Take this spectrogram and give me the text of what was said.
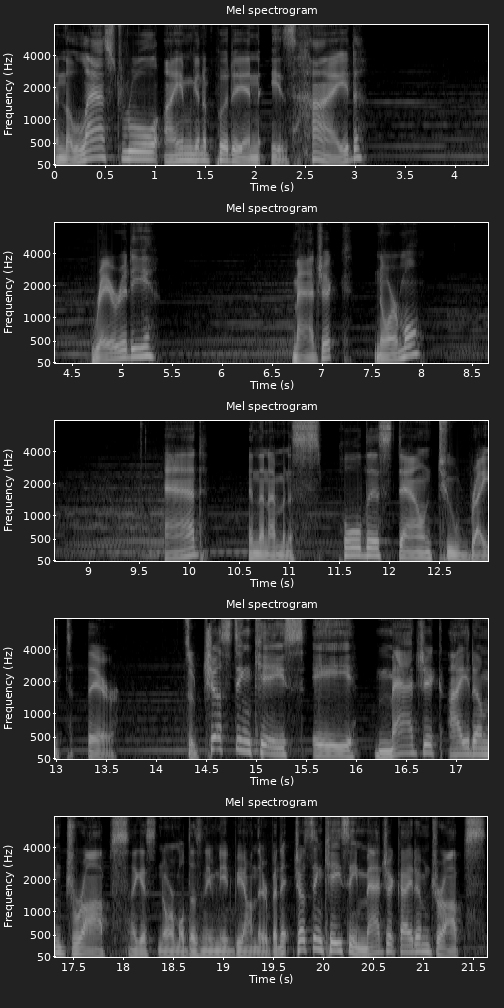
And the last rule I am going to put in is hide, rarity, magic, normal, add, and then I'm going to pull this down to right there. So just in case a magic item drops, I guess normal doesn't even need to be on there, but just in case a magic item drops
